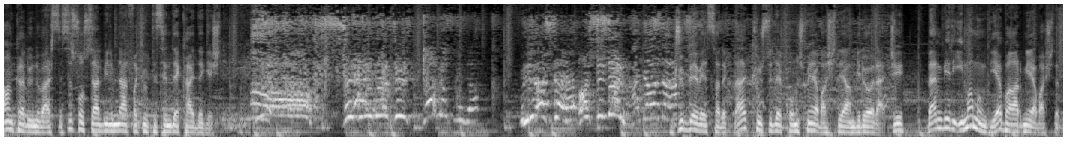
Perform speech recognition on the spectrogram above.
Ankara Üniversitesi Sosyal Bilimler Fakültesi'nde kayda geçti. Cübbe ve sarıkla kürsüde konuşmaya başlayan bir öğrenci ben bir imamım diye bağırmaya başladı.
